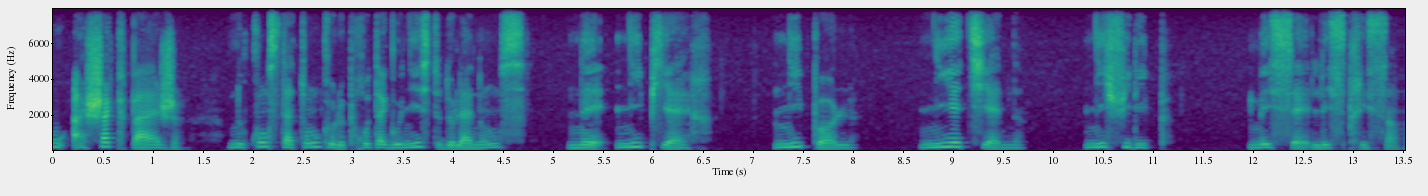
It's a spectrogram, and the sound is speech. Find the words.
où à chaque page nous constatons que le protagoniste de l'annonce n'est ni Pierre, ni Paul, ni Étienne, ni Philippe, mais c'est l'Esprit Saint.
